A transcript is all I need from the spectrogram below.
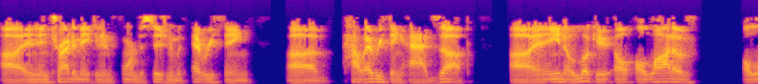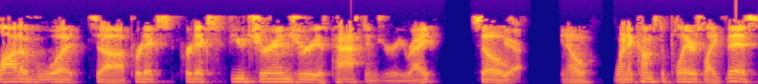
uh, and, and try to make an informed decision with everything, uh, how everything adds up. Uh, and you know, look, a, a lot of a lot of what uh, predicts predicts future injury is past injury, right? So, yeah. you know, when it comes to players like this,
